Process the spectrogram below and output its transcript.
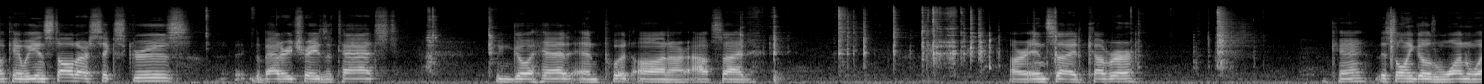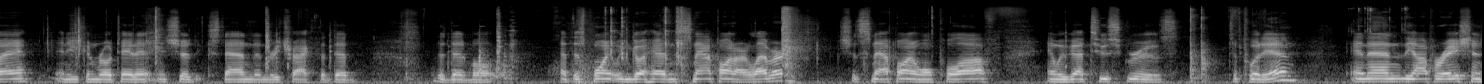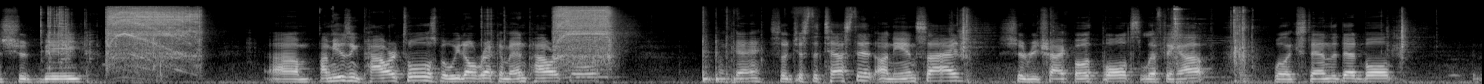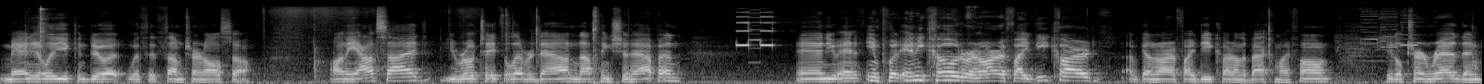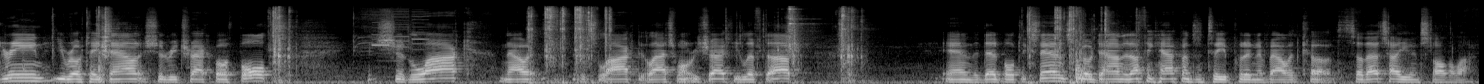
Okay, we installed our six screws. The battery tray is attached. We can go ahead and put on our outside, our inside cover. Okay, this only goes one way and you can rotate it and it should extend and retract the dead, the deadbolt. At this point, we can go ahead and snap on our lever. It should snap on, it won't pull off. And we've got two screws to put in. And then the operation should be, um, I'm using power tools, but we don't recommend power tools. Okay, so just to test it on the inside, should retract both bolts, lifting up, will extend the deadbolt. Manually, you can do it with the thumb turn also. On the outside, you rotate the lever down, nothing should happen. And you input any code or an RFID card. I've got an RFID card on the back of my phone. It'll turn red, then green. You rotate down, it should retract both bolts. It should lock. Now it's locked, the latch won't retract. You lift up, and the deadbolt extends, go down, and nothing happens until you put in a valid code. So that's how you install the lock.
